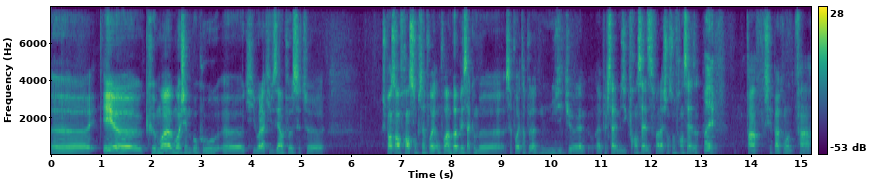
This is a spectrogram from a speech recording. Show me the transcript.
Et que moi, moi j'aime beaucoup, qui voilà, qui faisait un peu cette. je pense en France, on, ça pourrait, on pourrait un peu appeler ça comme, euh, ça pourrait être un peu la musique, euh, la- on appelle ça la musique française, enfin la chanson française. Ouais. Enfin, je sais pas comment, enfin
